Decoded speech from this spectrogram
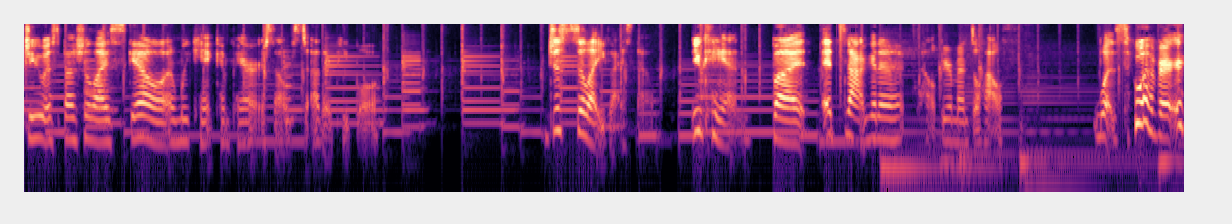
do a specialized skill, and we can't compare ourselves to other people. Just to let you guys know, you can, but it's not gonna help your mental health whatsoever.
